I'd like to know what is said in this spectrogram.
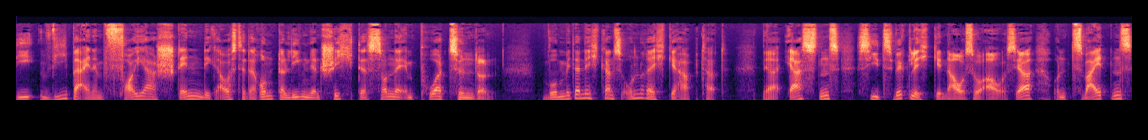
die wie bei einem Feuer ständig aus der darunterliegenden Schicht der Sonne emporzündeln womit er nicht ganz Unrecht gehabt hat. Ja, erstens sieht's wirklich genauso aus, ja, und zweitens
